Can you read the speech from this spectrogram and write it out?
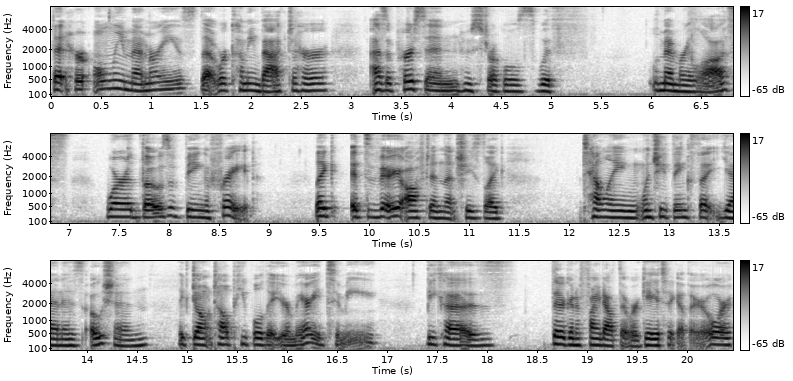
that her only memories that were coming back to her as a person who struggles with memory loss were those of being afraid. Like it's very often that she's like telling when she thinks that Yen is Ocean, like don't tell people that you're married to me because they're going to find out that we're gay together or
